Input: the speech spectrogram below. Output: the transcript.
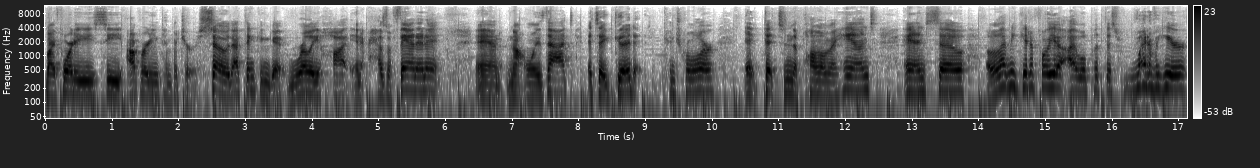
by 40 C operating temperature. So that thing can get really hot and it has a fan in it. And not only that, it's a good controller. It fits in the palm of my hand. And so let me get it for you. I will put this right over here.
